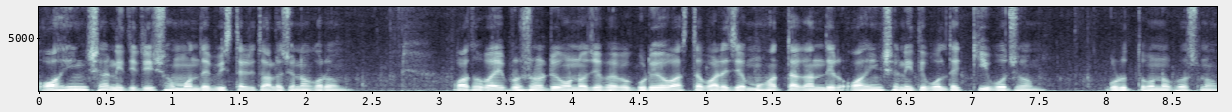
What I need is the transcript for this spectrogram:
অহিংসা নীতিটি সম্বন্ধে বিস্তারিত আলোচনা করো। অথবা এই প্রশ্নটি অন্য যেভাবে ঘুরেও আসতে পারে যে, মহাত্মা গান্ধীর অহিংসা নীতি বলতে কী বোঝো? গুরুত্বপূর্ণ প্রশ্ন।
